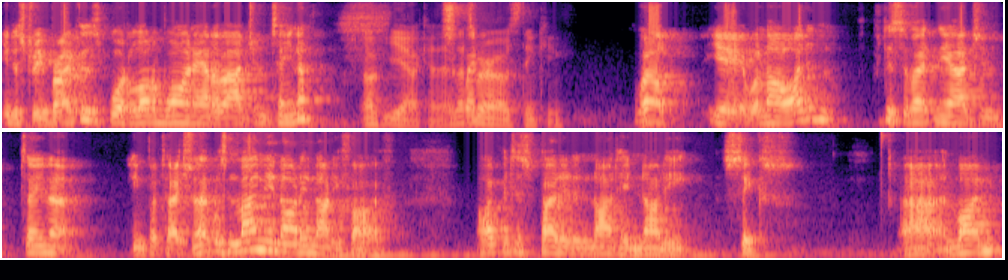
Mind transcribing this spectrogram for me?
industry brokers bought a lot of wine out of Argentina. Oh, yeah, okay. That's where I was thinking. Well, yeah, well, no, I didn't participate in the Argentina importation. That was mainly 1995. I participated in 1996. Uh, and my,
